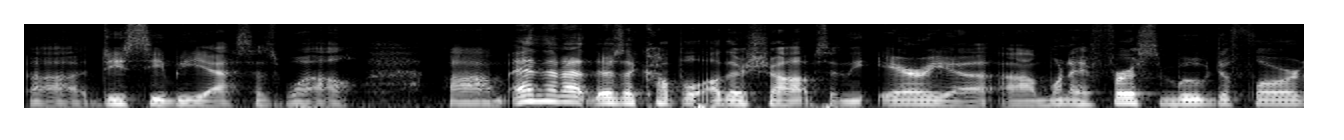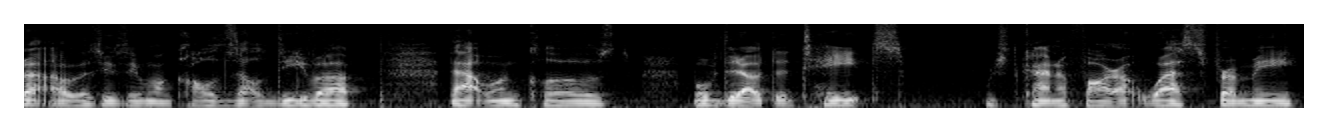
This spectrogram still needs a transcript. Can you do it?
uh, DCBS as well. Um, and then uh, there's a couple other shops in the area. Um, when I first moved to Florida, I was using one called Zeldiva. That one closed. Moved it out to Tate's, which is kind of far out west from me.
